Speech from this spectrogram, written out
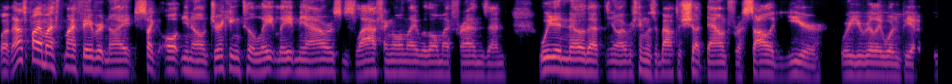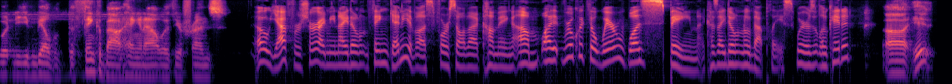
But that's probably my my favorite night. Just like all you know, drinking till late, late in the hours, just laughing all night with all my friends. And we didn't know that you know everything was about to shut down for a solid year, where you really wouldn't be wouldn't even be able to think about hanging out with your friends. oh yeah, for sure. I mean, I don't think any of us foresaw that coming. Um, I, real quick though, where was Spain? Because I don't know that place. Where is it located? Uh, it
